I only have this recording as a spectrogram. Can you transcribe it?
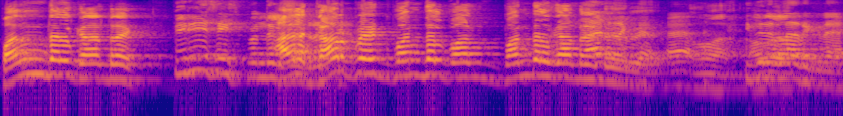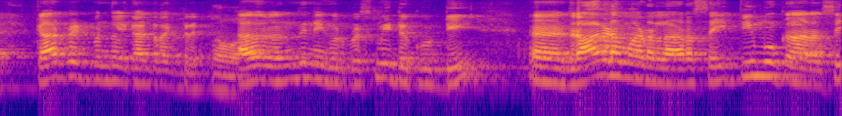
பந்தல் கான்ட்ராக்ட் பெரிய சைஸ் பந்தல் அதுல கார்ப்பரேட் பந்தல் பந்- பந்தல் கான்ட்ராக்ட் இருக்கு ஆமா. இது நல்லா இருக்குல்ல. கார்ப்பரேட் பந்தல் கான்ட்ராக்டர். அவர் வந்து இன்னைக்கு ஒரு பிரஸ் மீட்டை கூட்டி திராவிட மாடல் அரசை திமுக அரசை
